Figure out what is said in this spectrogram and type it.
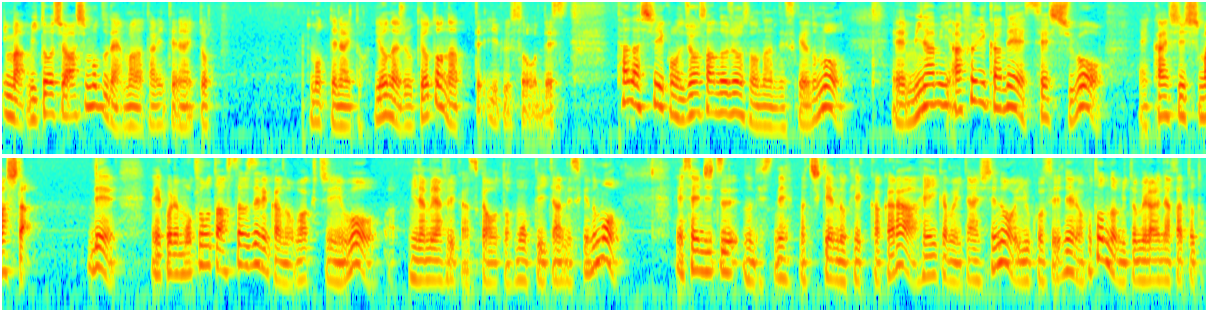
今、見通しは足元ではまだ足りてないと、持ってないというような状況となっているそうです。ただし、このジョンソンドジョンソンなんですけれども、え、南アフリカで接種を開始しました。で、これもともとアストラゼネカのワクチンを南アフリカ使おうと思っていたんですけども、先日のですね、ま治験の結果から変異株に対しての有効性というのがほとんど認められなかったと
